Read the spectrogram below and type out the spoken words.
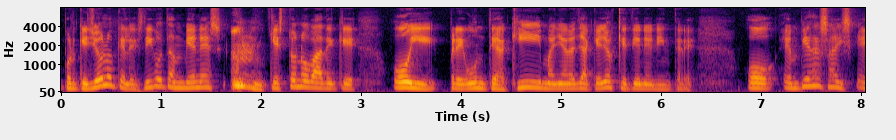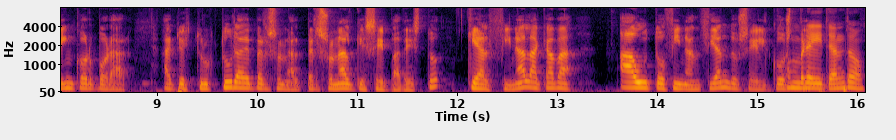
Porque yo lo que les digo también es que esto no va de que hoy pregunte aquí, mañana ya aquellos que tienen interés. O empiezas a incorporar a tu estructura de personal, personal que sepa de esto, que al final acaba autofinanciándose el coste. Hombre, y tanto.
